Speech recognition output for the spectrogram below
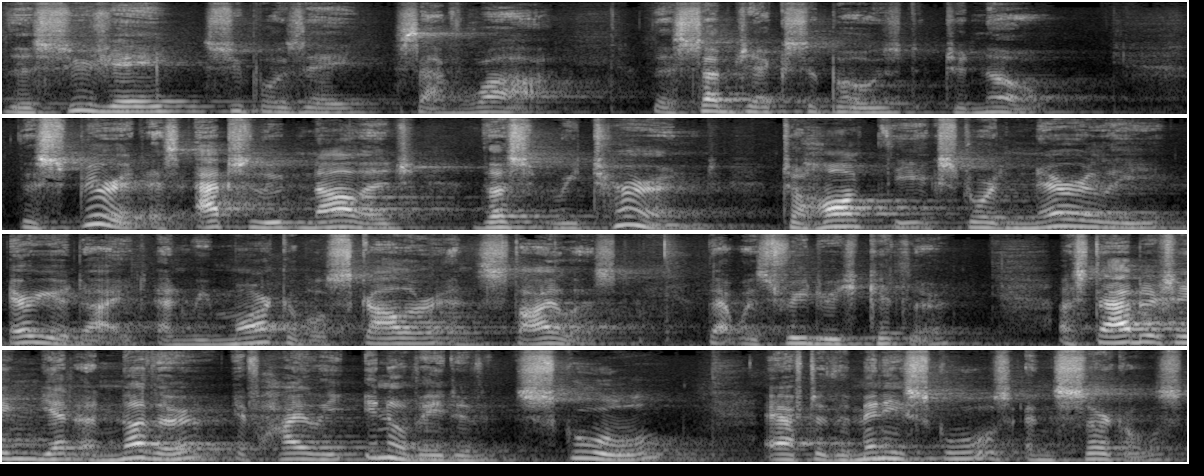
the sujet supposé savoir, the subject supposed to know. The spirit as absolute knowledge thus returned to haunt the extraordinarily erudite and remarkable scholar and stylist that was Friedrich Kittler, establishing yet another, if highly innovative, school after the many schools and circles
